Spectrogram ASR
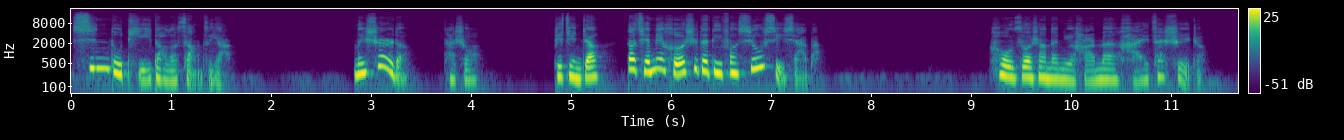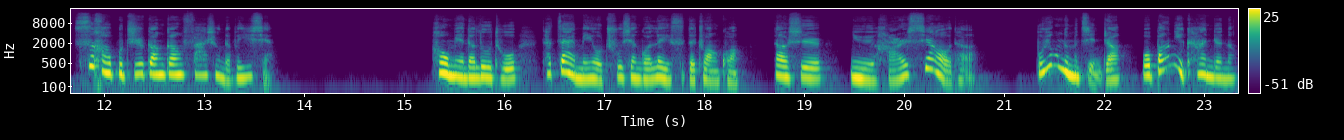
心都提到了嗓子眼儿。没事的，他说：“别紧张，到前面合适的地方休息一下吧。”后座上的女孩们还在睡着，丝毫不知刚刚发生的危险。后面的路途，他再没有出现过类似的状况。倒是女孩笑他：“不用那么紧张，我帮你看着呢。”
